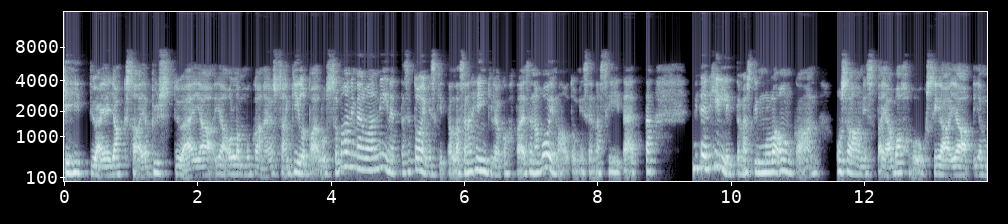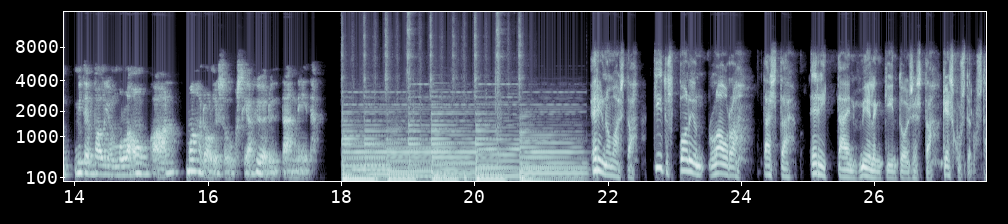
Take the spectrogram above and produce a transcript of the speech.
kehittyä ja jaksaa ja pystyä ja, ja olla mukana jossain kilpailussa, vaan nimenomaan niin, että se toimisikin tällaisena henkilökohtaisena voimautumisena siitä, että miten hillittömästi mulla onkaan osaamista ja vahvuuksia ja, ja miten paljon mulla onkaan mahdollisuuksia hyödyntää niitä. Erinomaista. Kiitos paljon Laura tästä erittäin mielenkiintoisesta keskustelusta.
